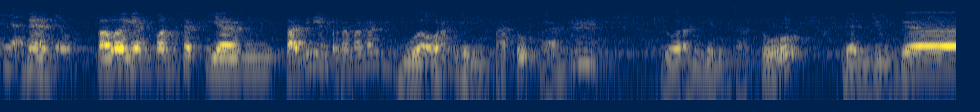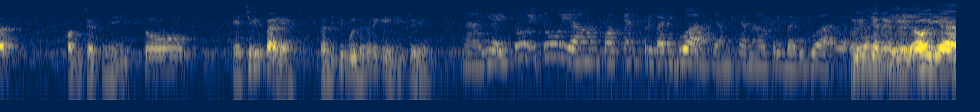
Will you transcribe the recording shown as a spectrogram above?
ya Nah. jauh Kalau yang konsep yang tadi nih yang pertama kan dua orang jadi satu kan, hmm. dua orang jadi satu dan juga konsepnya itu kayak cerita ya. Tadi sih gue dengernya kayak gitu ya. nah iya itu itu yang podcast pribadi gua yang channel pribadi gua yang Oh, ini gua channel sendiri pribadi- oh iya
